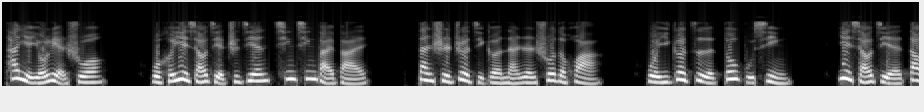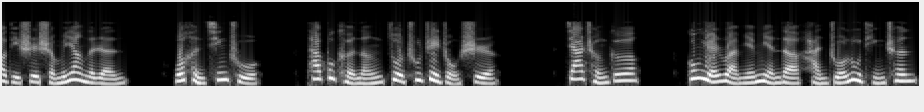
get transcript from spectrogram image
他也有脸说？我和叶小姐之间清清白白，但是这几个男人说的话，我一个字都不信。叶小姐到底是什么样的人？我很清楚，她不可能做出这种事。嘉诚哥，公园软绵绵的喊着陆廷琛，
